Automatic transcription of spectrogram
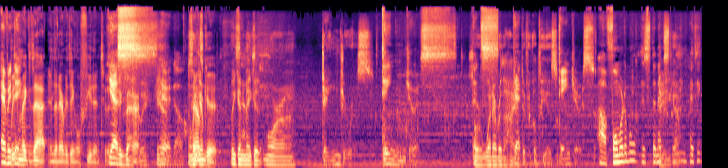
Everything. we can make that, and then everything will feed into it. yes. Exactly, yeah. There you go. And we Sounds can- good. We can Sounds make it good. more uh, dangerous Dangerous. or Let's whatever the higher difficulty is. Dangerous. Uh, formidable is the next you go. one, I think.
